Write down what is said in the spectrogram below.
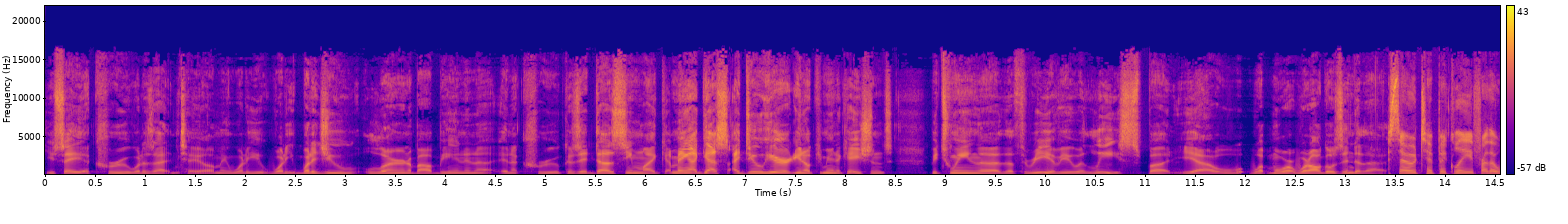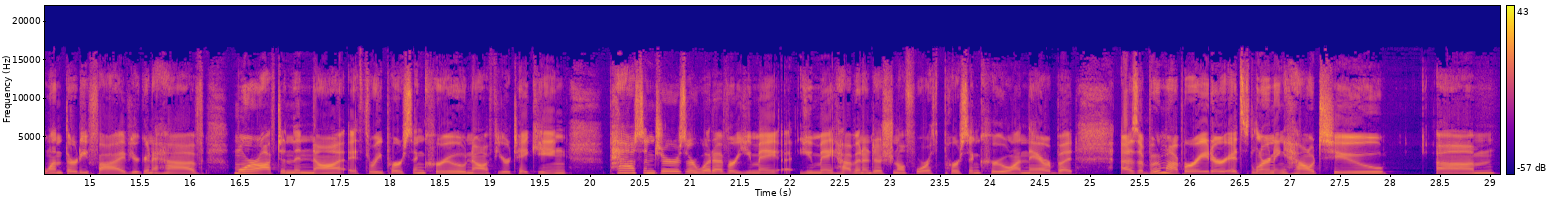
you say a crew. What does that entail? I mean, what do you? What do you, What did you learn about being in a in a crew? Because it does seem like. I mean, I guess I do hear you know communications between the the three of you at least. But yeah, what more? What all goes into that? So typically for the 135, you're going to have more often than not a three person crew. Now, if you're taking passengers or whatever, you may you may have an additional fourth person crew on there. But as a boom operator, it's learning how to um,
